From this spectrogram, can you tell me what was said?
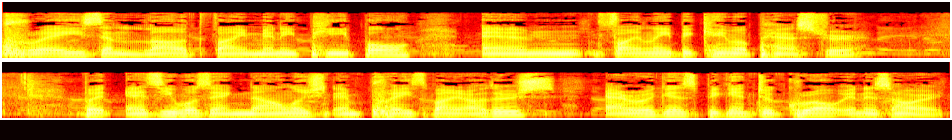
praised and loved by many people and finally became a pastor. But as he was acknowledged and praised by others, arrogance began to grow in his heart.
